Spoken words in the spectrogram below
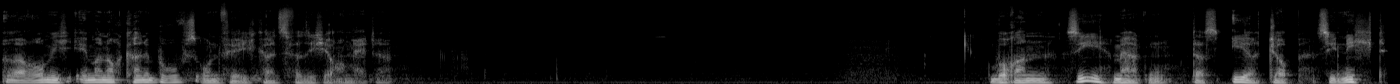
warum ich immer noch keine Berufsunfähigkeitsversicherung hätte. Woran Sie merken, dass Ihr Job Sie nicht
